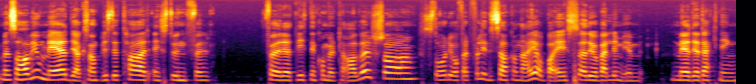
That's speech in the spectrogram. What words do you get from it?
Men så har vi jo media. Hvis det tar en stund før, før et vitne kommer til avhør, så står det jo, i hvert fall i de sakene jeg jobber i, så er det jo veldig mye mediedekning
